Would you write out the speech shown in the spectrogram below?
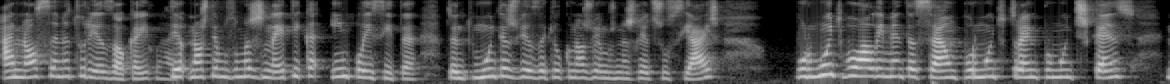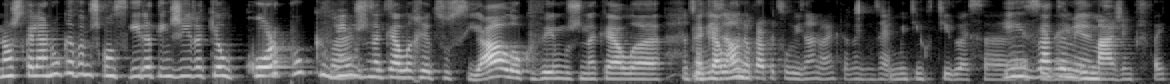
à nossa natureza, ok? Claro. Te, nós temos uma genética implícita. Portanto, muitas vezes aquilo que nós vemos nas redes sociais por muito boa alimentação, por muito treino, por muito descanso, nós se calhar nunca vamos conseguir atingir aquele corpo que claro, vimos sim, naquela sim. rede social ou que vemos naquela... Na televisão, naquela... na própria televisão, não é? Que também nos é muito incutido essa, Exatamente. essa imagem perfeita.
